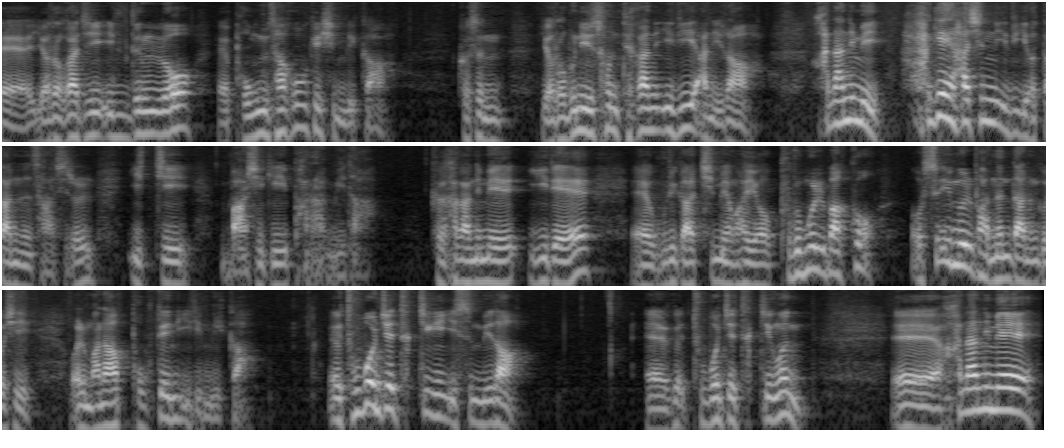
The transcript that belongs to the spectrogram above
예, 여러 가지 일들로 봉사하고 계십니까? 그것은 여러분이 선택한 일이 아니라 하나님이 하게 하신 일이었다는 사실을 잊지 마시기 바랍니다. 그 하나님의 일에 우리가 지명하여 부름을 받고 쓰임을 받는다는 것이 얼마나 복된 일입니까? 두 번째 특징이 있습니다. 그두 번째 특징은 하나님의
